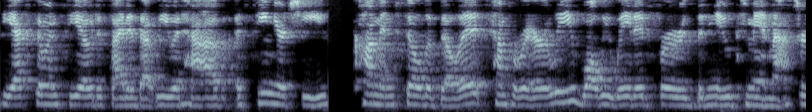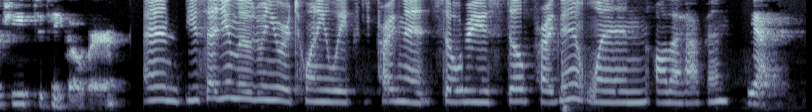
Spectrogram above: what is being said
the XO and CO decided that we would have a senior chief come and fill the billet temporarily while we waited for the new command master chief to take over. And you said you moved when you were 20 weeks pregnant. So were you still pregnant when all that happened? Yes.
